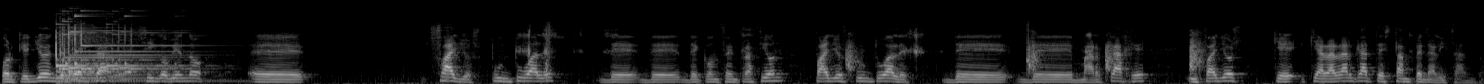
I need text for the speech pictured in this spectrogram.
porque yo en defensa sigo viendo eh, fallos puntuales de, concentración, fallos puntuales de, marcaje y fallos que, a la larga te están penalizando.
